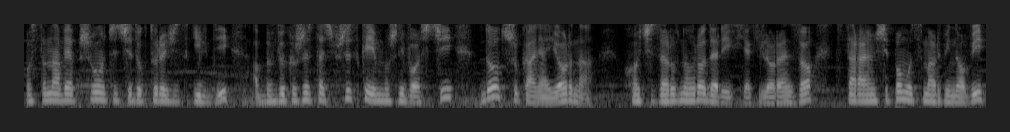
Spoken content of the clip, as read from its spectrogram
Postanawia przyłączyć się do którejś z gildii, aby wykorzystać wszystkie jej możliwości do odszukania Jorna. Choć zarówno Roderick, jak i Lorenzo starają się pomóc Marvinowi,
